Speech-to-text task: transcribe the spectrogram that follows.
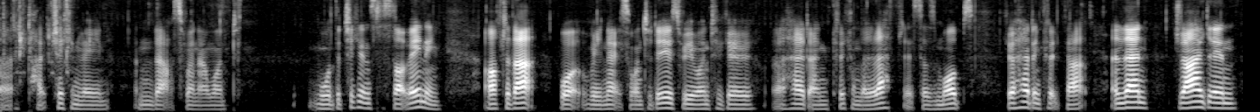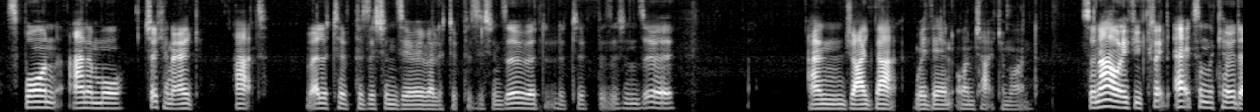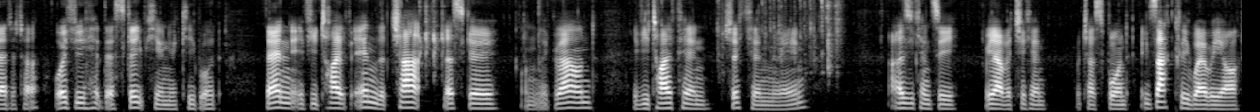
uh, type chicken rain, and that's when I want all the chickens to start raining. After that, what we next want to do is we want to go ahead and click on the left, it says mobs, go ahead and click that, and then drag in spawn animal chicken egg at relative position 0, relative position 0, relative position 0, and drag that within on chat command. So now if you click X on the code editor, or if you hit the escape key on your keyboard, then if you type in the chat, let's go on the ground, if you type in chicken rain, as you can see, we have a chicken which has spawned exactly where we are.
